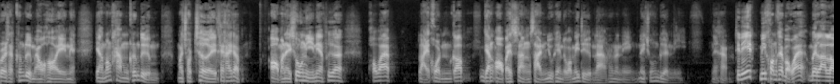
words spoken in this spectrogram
บริษัทเครื่องดื่มแอลกอฮอล์เองเนี่ยยังต้องทำเครื่องดื่มมาชดเชยคล้ายๆกับออกมาในช่วงนี้เนี่ยเพื่อเพราะว่าหลายคนก็ยังออกไปสังสรรค์อยู่เพียงแต่ว่าไม่ดื่มแล้วเท่านั้นเองในช่วงเดือนนี้ นะครับทีนี้มีคนเคยบอกว่าเวลาเรา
